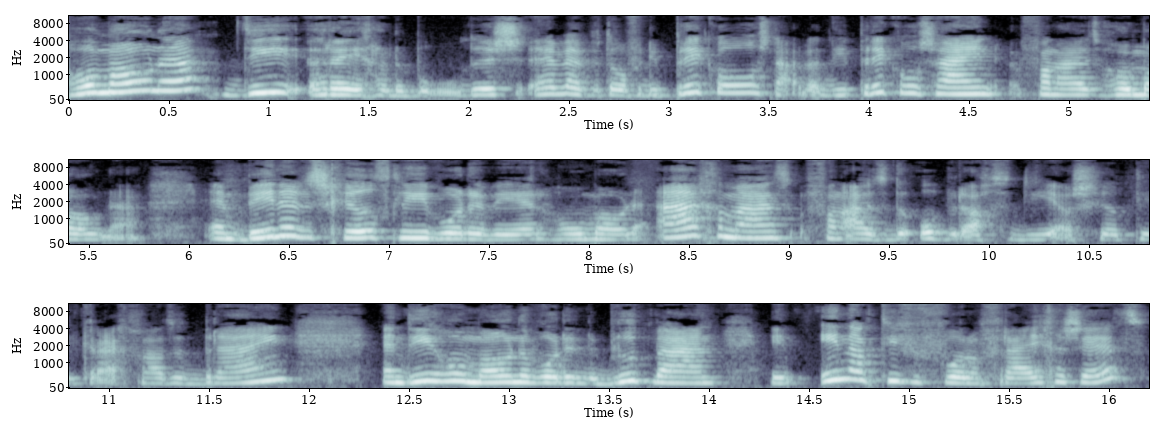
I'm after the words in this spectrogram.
hormonen, die regelen de boel. Dus hè, we hebben het over die prikkels. Nou, die prikkels zijn vanuit hormonen. En binnen de schildklier worden weer hormonen aangemaakt vanuit de opdrachten die jouw schildklier krijgt vanuit het brein. En die hormonen worden in de bloedbaan in inactieve vorm vrijgezet.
